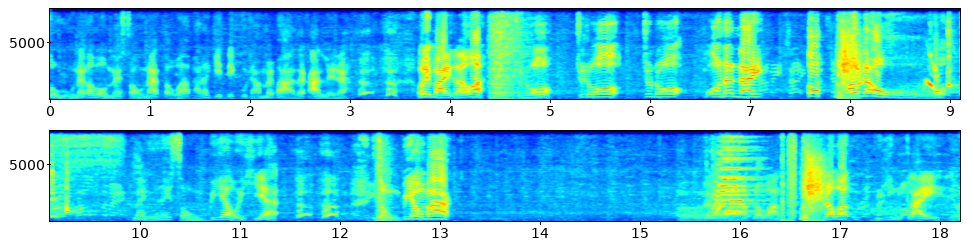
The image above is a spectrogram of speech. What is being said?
สูงนะครับผมใน2นัดแต่ว่าภารกิจที่กูทำไม่ผ่านสักอันเลยนะ เฮ้ยมาอีกแล้วว่ะจุนโฮจุนโฮจุนโฮมองด้านในตบเข้าหน้าโอ้โห แม่งเอ้ยส่งเบี้ยวไอ้เหี้ยส่งเบี้ยวมาก เออระวังครับระวัง ระวังยยิงไกล เดี๋ยว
